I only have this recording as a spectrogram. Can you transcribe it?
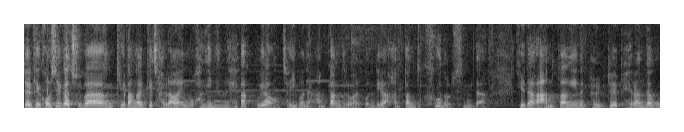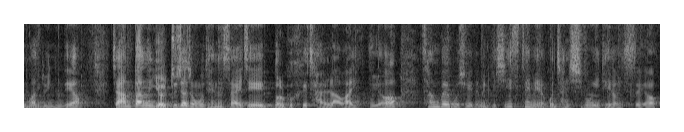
자, 이렇게 거실과 주방 개방감 있게 잘 나와 있는 거 확인을 해봤고요. 자, 이번에 안방 들어갈 건데요. 안방도 크고 넓습니다. 게다가 안방에는 별도의 베란다 공간도 있는데요. 자, 안방은 12자 정도 되는 사이즈에 넓고 크게 잘 나와 있고요. 상부에 보시게 되면 이렇게 시스템 에어컨 잘 시공이 되어 있어요.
